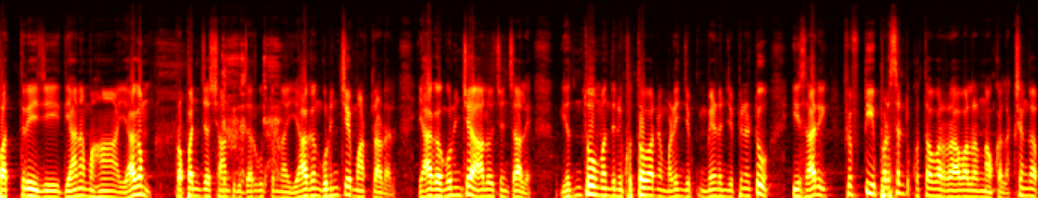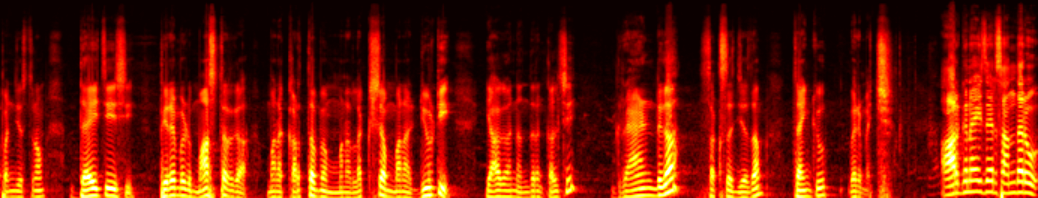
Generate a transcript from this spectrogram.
పత్రిజీ ధ్యాన మహాయాగం. ప్రపంచ శాంతికి జరుగుతున్న యాగం గురించే మాట్లాడాలి. యాగం గురించే ఆలోచించాలి. ఎంతోమందిని కొత్తవారిని కొత్త వారిని మడిని చెప్పి మేడం చెప్పినట్టు ఈసారి ఫిఫ్టీ పర్సెంట్ కొత్త వారు రావాలన్న ఒక లక్ష్యంగా పనిచేస్తున్నాం. దయచేసి పిరమిడ్ మాస్టర్గా మన కర్తవ్యం మన లక్ష్యం మన డ్యూటీ యాగాన్ని అందరం కలిసి గ్రాండ్గా సక్సెస్ చేద్దాం. Thank you very much. Organisers అందరూ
